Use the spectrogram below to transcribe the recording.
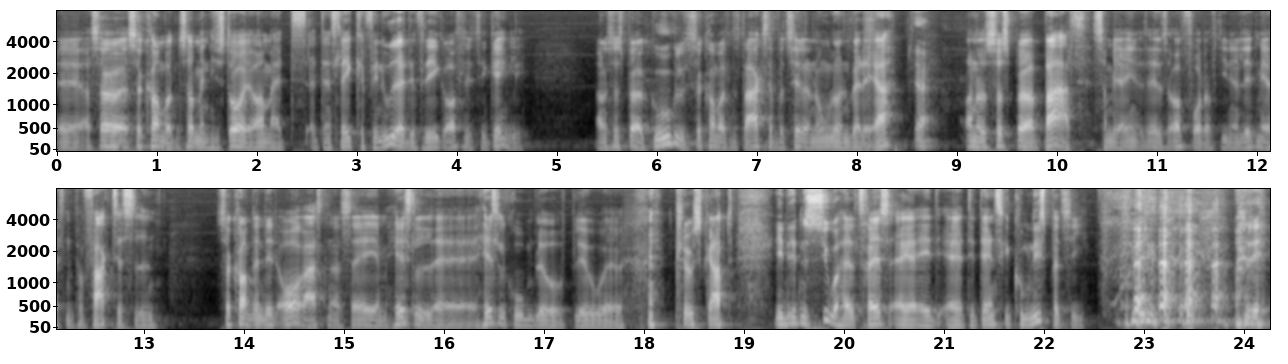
Øh, og så, så kommer den så med en historie om, at, at den slet ikke kan finde ud af det, fordi det ikke er offentligt tilgængeligt. Og når du så spørger Google, så kommer den straks og fortæller nogenlunde, hvad det er. Ja. Og når du så spørger Bart, som jeg ellers opfordrer, fordi den er lidt mere sådan på faktasiden, så kom den lidt overraskende og sagde, at Hessel, uh, Hesselgruppen blev, blev, uh, blev skabt i 1957 af, af det danske kommunistparti. det,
